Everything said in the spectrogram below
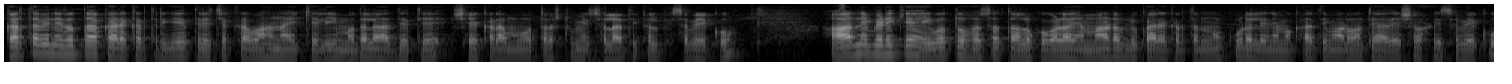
ಕರ್ತವ್ಯ ನಿವೃತ್ತ ಕಾರ್ಯಕರ್ತರಿಗೆ ತ್ರಿಚಕ್ರ ವಾಹನ ಆಯ್ಕೆಯಲ್ಲಿ ಮೊದಲ ಆದ್ಯತೆ ಶೇಕಡ ಮೂವತ್ತರಷ್ಟು ಮೀಸಲಾತಿ ಕಲ್ಪಿಸಬೇಕು. ಆರನೇ ಬೇಡಿಕೆ, ಐವತ್ತು ಹೊಸ ತಾಲೂಕುಗಳ ಎಂಆರ್ಡಬ್ಲ್ಯೂ ಕಾರ್ಯಕರ್ತರನ್ನು ಕೂಡಲೇ ನೇಮಕಾತಿ ಮಾಡುವಂತೆ ಆದೇಶ ಹೊರಡಿಸಬೇಕು.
